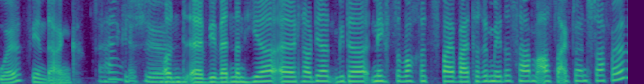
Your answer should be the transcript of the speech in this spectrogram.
cool. Vielen Dank. Dankeschön. Und äh, wir werden dann hier, äh, Claudia, wieder nächste Woche zwei weitere Mädels haben aus der aktuellen Staffel.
